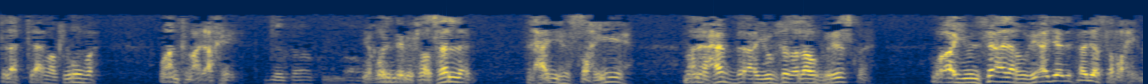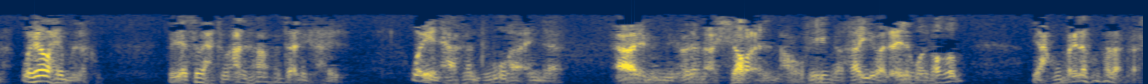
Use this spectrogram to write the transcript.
صلتها مطلوبة وأنتم على خير. جزاكم الله يقول النبي صلى الله عليه وسلم في الحديث الصحيح من أحب أن يبسط له في رزقه وأن ينسأ له في أجله فليصل رحمه وهي رحم لكم. فإذا سمحتم عنها فذلك خير. وإن حاكمتموها عند عالم من علماء الشرع المعروفين بالخير والعلم والفضل يحكم بينكم فلا بأس.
